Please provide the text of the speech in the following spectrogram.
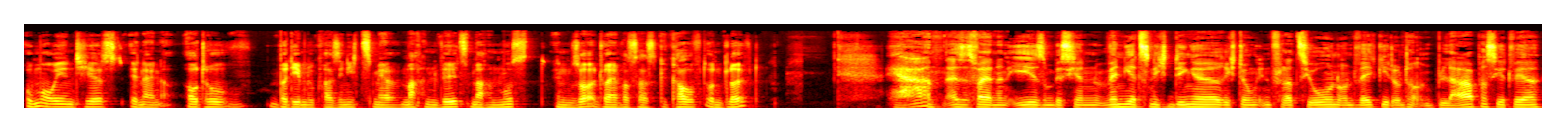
umorientierst in ein Auto, bei dem du quasi nichts mehr machen willst, machen musst, in so du einfach hast gekauft und läuft? Ja, also es war ja dann eh so ein bisschen, wenn jetzt nicht Dinge Richtung Inflation und Welt geht unter und bla passiert wäre,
